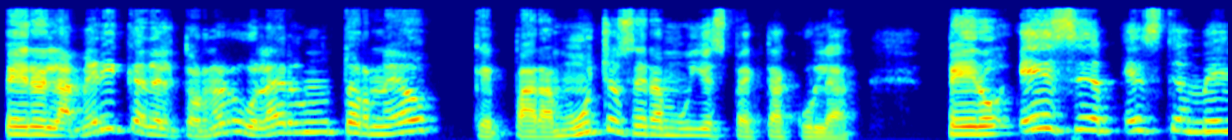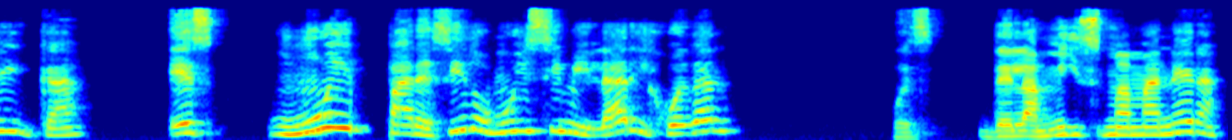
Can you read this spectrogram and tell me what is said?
Pero el América del torneo regular era un torneo que para muchos era muy espectacular. Pero ese, este América es muy parecido, muy similar y juegan, pues, de la misma manera.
